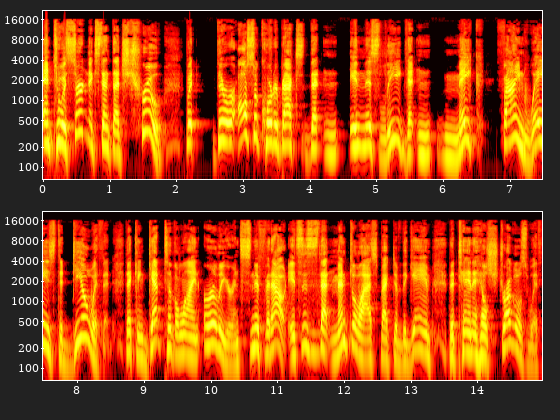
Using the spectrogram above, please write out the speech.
And to a certain extent, that's true. But there are also quarterbacks that in this league that make find ways to deal with it, that can get to the line earlier and sniff it out. It's this is that mental aspect of the game that Tannehill struggles with.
